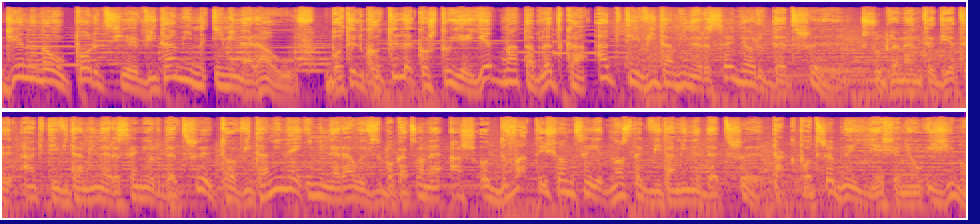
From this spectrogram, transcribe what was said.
dzienną porcję witamin i minerałów, bo tylko tyle kosztuje jedna tabletka ActiVitaminer Senior D3. Suplementy diety ActiVitaminer Senior D3 to witaminy i minerały wzbogacone aż o 2000 jednostek witaminy D3, tak potrzebnej jesienią i zimą.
